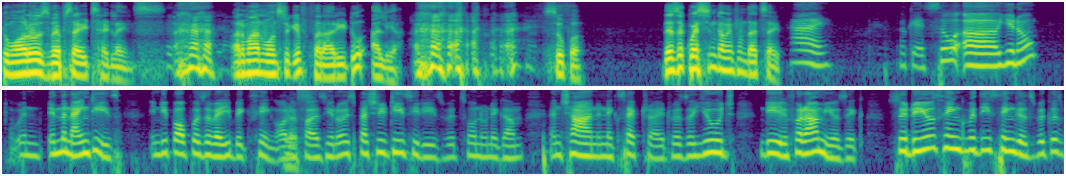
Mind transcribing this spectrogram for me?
tomorrow's website's headlines. Armaan wants to give Ferrari to Alia. Super. There's a question coming from that side. Hi. Okay, so uh, you know, when in the 90s, indie pop was a very big thing. All Yes. of us, you know, especially T series with Sonu Nigam and Shaan and etc. It was a huge deal for our music. So, do you think with these singles, because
